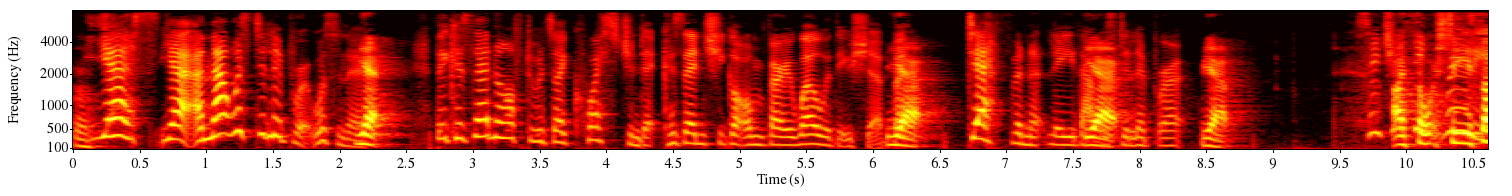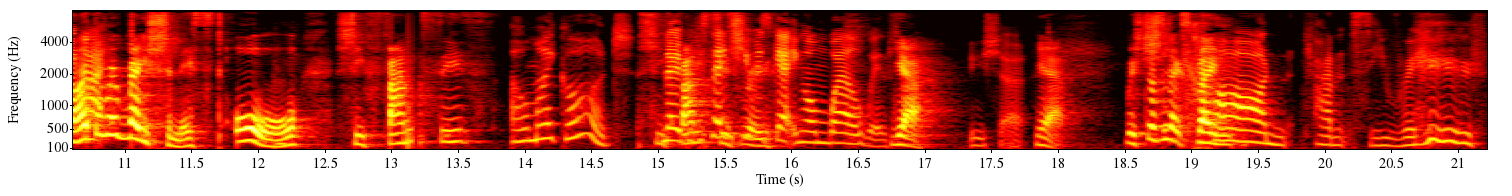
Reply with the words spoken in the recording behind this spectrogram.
Ugh. Yes, yeah, and that was deliberate, wasn't it? Yeah. Because then afterwards I questioned it because then she got on very well with Usha. Yeah. definitely that Yeah. was deliberate. Yeah. So I think thought she really is either that- a racialist or she fancies. Oh my god! She no, because then she was getting on well with Yeah, Usha. yeah. Which doesn't explain. Can't fancy Ruth.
